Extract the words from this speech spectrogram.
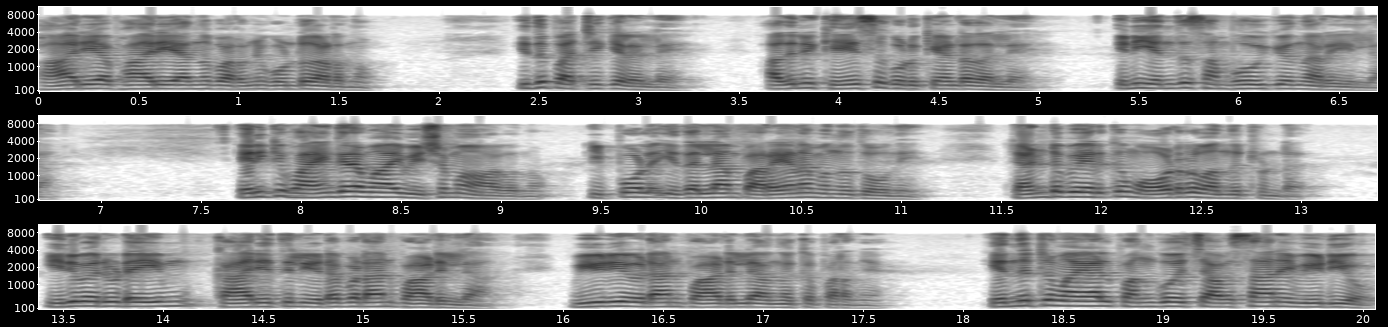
ഭാര്യ ഭാര്യ എന്ന് പറഞ്ഞു കൊണ്ടു നടന്നു. ഇത് പറ്റിക്കലല്ലേ? അതിന് കേസ് കൊടുക്കേണ്ടതല്ലേ? ഇനി എന്ത് സംഭവിക്കുമെന്ന് അറിയില്ല. എനിക്ക് ഭയങ്കരമായി വിഷമമാകുന്നു. ഇപ്പോൾ ഇതെല്ലാം പറയണമെന്ന് തോന്നി. രണ്ടുപേർക്കും ഓർഡർ വന്നിട്ടുണ്ട്. ഇരുവരുടെയും കാര്യത്തിൽ ഇടപെടാൻ പാടില്ല വീഡിയോ ഇടാൻ പാടില്ല എന്നൊക്കെ പറഞ്ഞ്. എന്നിട്ടും അയാൾ പങ്കുവച്ച അവസാന വീഡിയോ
